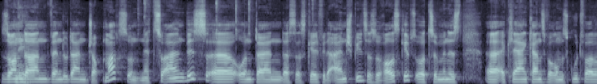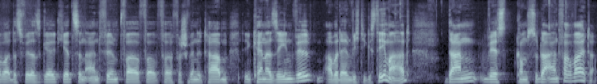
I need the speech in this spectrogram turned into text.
sondern nee. wenn du deinen Job machst und nett zu allen bist äh, und dann, dass das Geld wieder einspielst, dass du rausgibst oder zumindest äh, erklären kannst, warum es gut war, dass wir das Geld jetzt in einen Film ver, ver, ver, verschwendet haben, den keiner sehen will, aber der ein wichtiges Thema hat, dann wirst, kommst du da einfach weiter.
